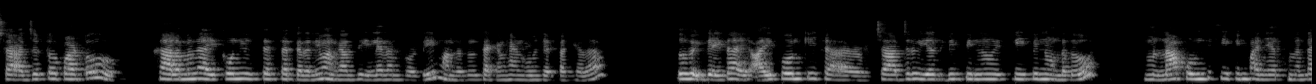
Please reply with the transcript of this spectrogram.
ఛార్జర్తో పాటు చాలా మంది ఐఫోన్ యూజ్ చేస్తారు కదండీ! మనకంత తెలియలేదనుకోండి. మన దగ్గర సెకండ్ హ్యాండ్ కూడా చెప్పాను కదా! సో, ఇదైతే ఐఫోన్కి charger charger pin, C pin ఉండదు. నా ఫోన్‌కి సి పిన్ పనిచేస్తుందండి.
